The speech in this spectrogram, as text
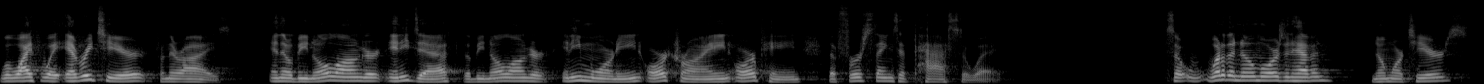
will wipe away every tear from their eyes. And there will be no longer any death. There'll be no longer any mourning or crying or pain. The first things have passed away. So, what are the no mores in heaven? No more tears,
